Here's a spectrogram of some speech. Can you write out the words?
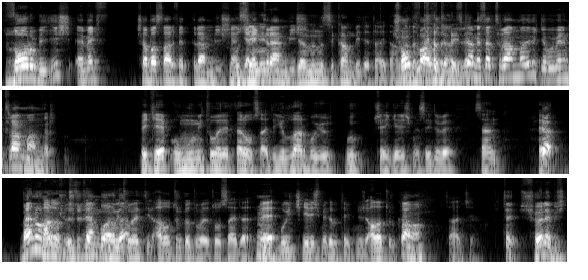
zor bir iş. Emek çaba sarf ettiren bir iş. Yani Bu senin gerektiren bir iş. canını sıkan bir detaydı Çok fazla kadarıyla. sıkar. Mesela travma dedik ya bu benim travmamdır. Peki hep umumi tuvaletler olsaydı yıllar boyu bu şey gelişmeseydi ve sen hep Ya ben onu pardon özür dilerim bu umumi arada. tuvalet değil Alaturka tuvalet olsaydı Hı. ve bu hiç gelişmedi bu teknoloji Alaturka Tamam. sadece. İşte şöyle bir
